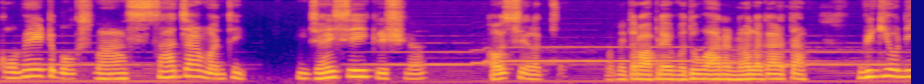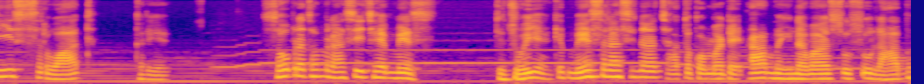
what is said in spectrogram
કોમેન્ટ બોક્સમાં સાચા મનથી જય શ્રી કૃષ્ણ અવશ્ય લખજો. મિત્રો, આપણે વધુ વાર ન લગાડતા વિડીયોની શરૂઆત કરીએ. સૌ પ્રથમ રાશિ છે મેષ. તો જોઈએ કે મેષ રાશિના જાતકો માટે આ મહિનામાં શું શું લાભ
